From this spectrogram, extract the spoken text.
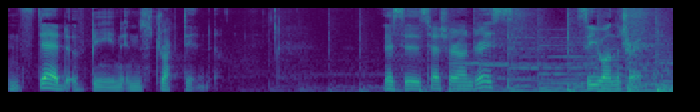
instead of being instructed. This is Tesher Andres. See you on the trail.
